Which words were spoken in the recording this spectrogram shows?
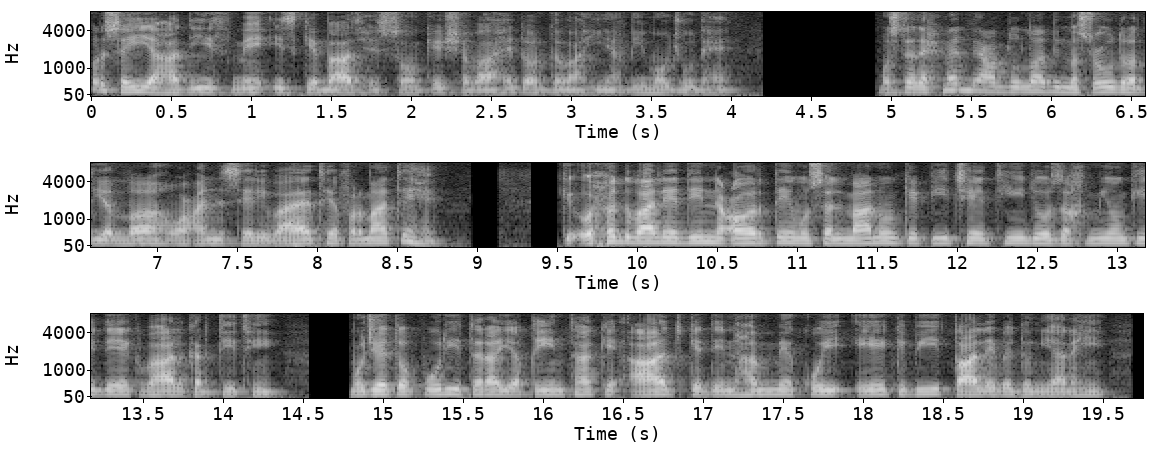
اور صحیح احادیث میں اس کے بعض حصوں کے شواہد اور گواہیاں بھی موجود ہیں۔ مستد احمد میں عبداللہ بن مسعود رضی اللہ عنہ سے روایت ہے، فرماتے ہیں کہ احد والے دن عورتیں مسلمانوں کے پیچھے تھیں جو زخمیوں کی دیکھ بھال کرتی تھیں۔ مجھے تو پوری طرح یقین تھا کہ آج کے دن ہم میں کوئی ایک بھی طالب دنیا نہیں۔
